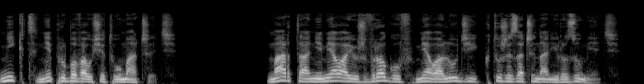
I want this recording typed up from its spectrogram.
Nikt nie próbował się tłumaczyć. Marta nie miała już wrogów, miała ludzi, którzy zaczynali rozumieć.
